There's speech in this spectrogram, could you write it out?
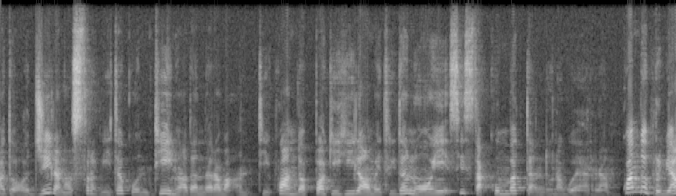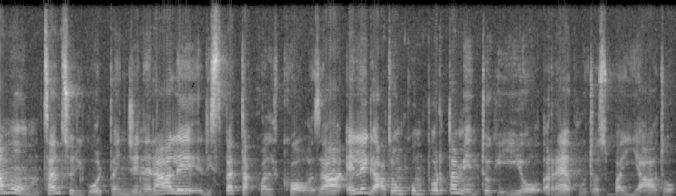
ad oggi la nostra vita continua ad andare avanti, quando a pochi chilometri da noi si sta combattendo una guerra. Quando proviamo un senso di colpa in generale rispetto a qualcosa è legato a un comportamento che io reputo sbagliato,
